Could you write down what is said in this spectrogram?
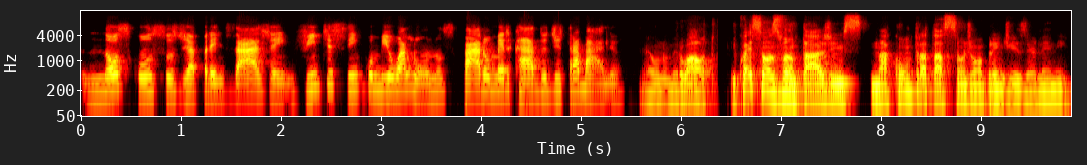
nos cursos de aprendizagem, 25 mil alunos para o mercado de trabalho. É um número alto. E quais são as vantagens na contratação de um aprendiz, Erlene?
